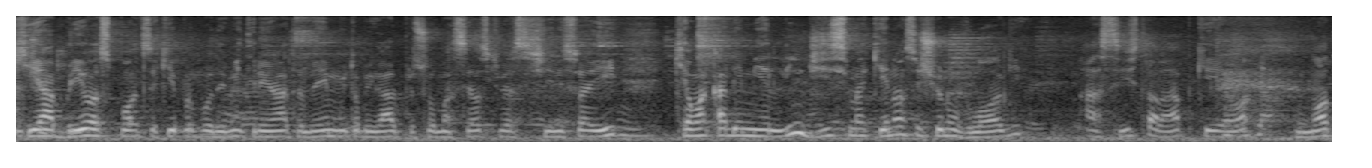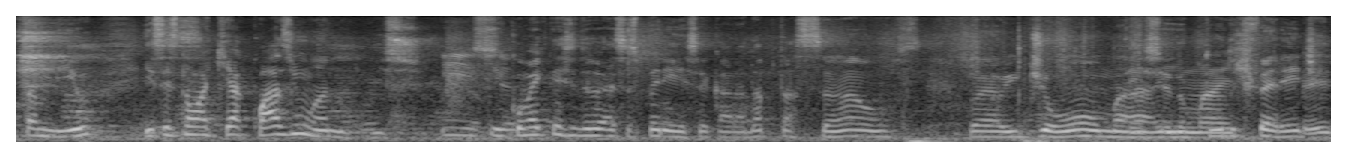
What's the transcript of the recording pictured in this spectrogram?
que abriu as portas aqui para poder me treinar também. Muito obrigado, professor Marcel, se estiver assistindo isso aí. Que é uma academia lindíssima. Quem não assistiu no vlog, assista lá, porque ó, nota mil. E vocês estão aqui há quase um ano. Isso. Isso. E como é que tem sido essa experiência, cara? Adaptação, é, o idioma Tem sido e tudo diferente.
